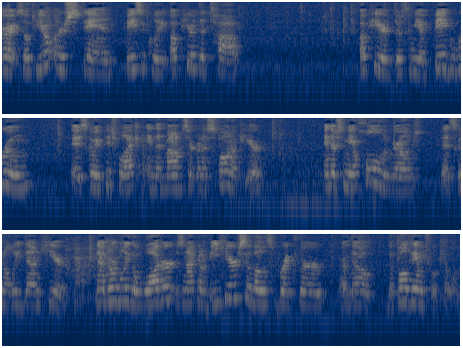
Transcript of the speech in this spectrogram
Alright, so if you don't understand, basically up here at the top, up here, there's going to be a big room. It's going to be pitch black, and then mobs are going to spawn up here. And there's going to be a hole in the ground that's going to lead down here. Now, normally the water is not going to be here, so those break their, or they'll, the fall damage will kill them.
